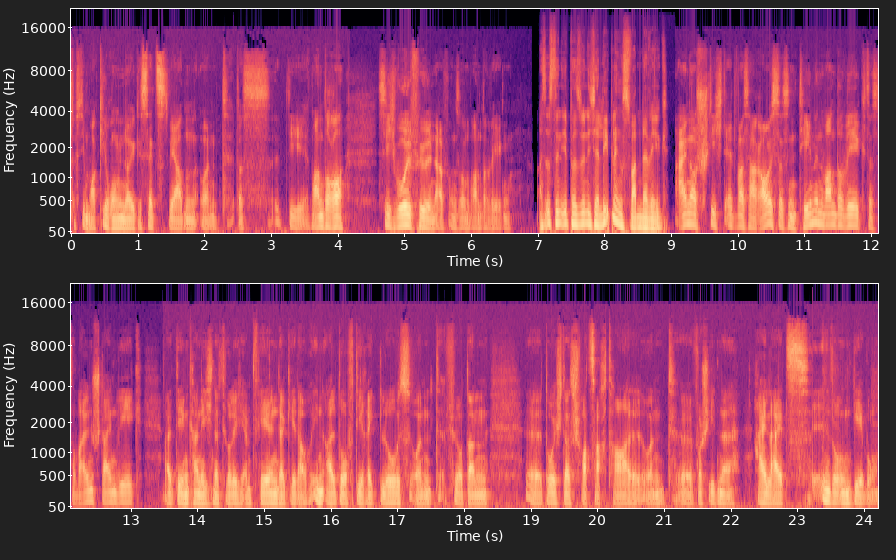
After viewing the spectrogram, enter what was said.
dass die Markierungen neu gesetzt werden und dass die Wanderer sich wohlfühlen auf unseren Wanderwegen. Was ist denn Ihr persönlicher Lieblingswanderweg? Einer sticht etwas heraus, das ist ein Themenwanderweg, das ist der Wallensteinweg. Äh, den kann ich natürlich empfehlen. Der geht auch in Altdorf direkt los und führt dann äh, durch das Schwarzachtal und äh, verschiedene Highlights in der Umgebung.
